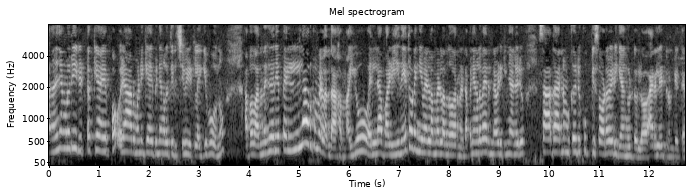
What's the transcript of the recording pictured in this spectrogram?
അങ്ങനെ ഞങ്ങളൊരു ഇരുട്ടൊക്കെ ആയപ്പോൾ ഒരു ആറു മണിക്ക് ആയപ്പോൾ ഞങ്ങൾ തിരിച്ച് വീട്ടിലേക്ക് പോന്നു. അപ്പോൾ വന്ന് കയറിയപ്പോൾ എല്ലാവർക്കും വെള്ളം ദാഹം. അയ്യോ എല്ലാ വഴിയിനേ തുടങ്ങി വെള്ളം വെള്ളം എന്ന് പറഞ്ഞിട്ട്. അപ്പോൾ ഞങ്ങൾ വരുന്ന വഴിക്ക് ഞാനൊരു സാധാരണ നമുക്ക് ഒരു കുപ്പി സോഡ മേടിക്കാൻ കിട്ടുമല്ലോ അര ലിറ്ററിന്റെയൊക്കെ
